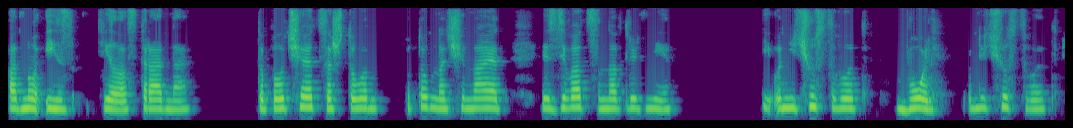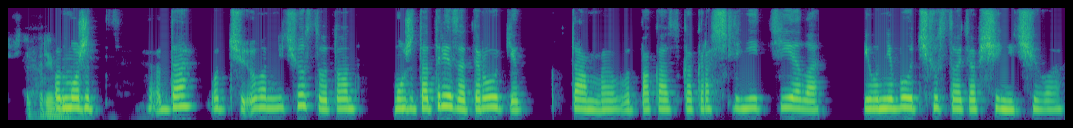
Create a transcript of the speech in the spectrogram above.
одно из тел астральное, то получается, что он потом начинает издеваться над людьми. И он не чувствует боль, он не чувствует. Он может, да, он, он не чувствует, он может отрезать руки, там э, вот показывают, как расчленить тело, и он не будет чувствовать вообще ничего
